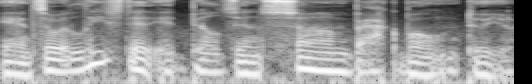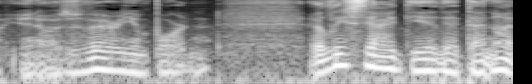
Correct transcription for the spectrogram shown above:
And so at least it, it builds in some backbone to you. You know, it's very important. At least the idea that, that not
